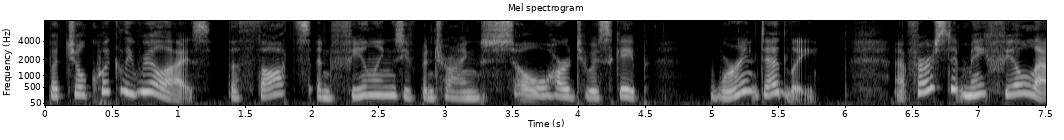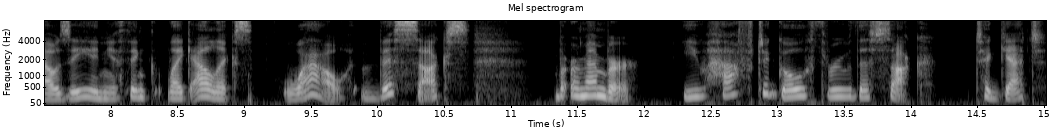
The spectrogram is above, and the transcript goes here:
But you'll quickly realize the thoughts and feelings you've been trying so hard to escape weren't deadly. At first, it may feel lousy, and you think, like Alex, wow, this sucks. But remember, you have to go through the suck to get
